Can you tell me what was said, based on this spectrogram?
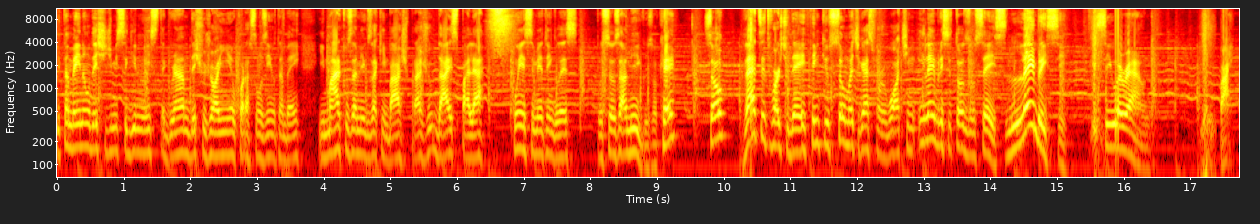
e também não deixe de me seguir no Instagram. Deixa o joinha, o coraçãozinho também. E marca os amigos aqui embaixo para ajudar a espalhar conhecimento inglês para os seus amigos, ok? So, that's it for today. Thank you so much, guys, for watching. E lembrem-se todos vocês, lembrem-se, see you around. Bye.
